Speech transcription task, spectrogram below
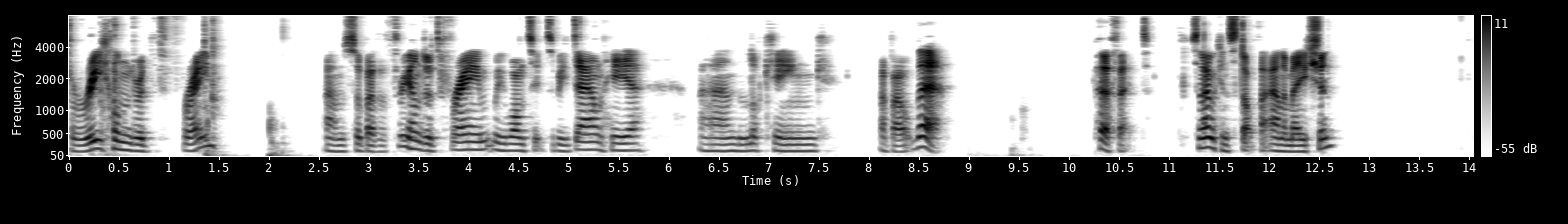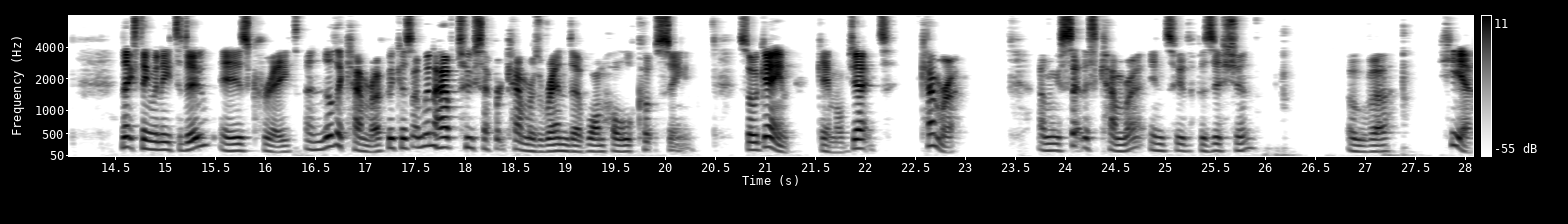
300th frame. And so by the 300th frame, we want it to be down here and looking about there. Perfect. So now we can stop that animation. Next thing we need to do is create another camera because I'm going to have two separate cameras render one whole cutscene. So again, game object, camera. I'm going to set this camera into the position over here.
